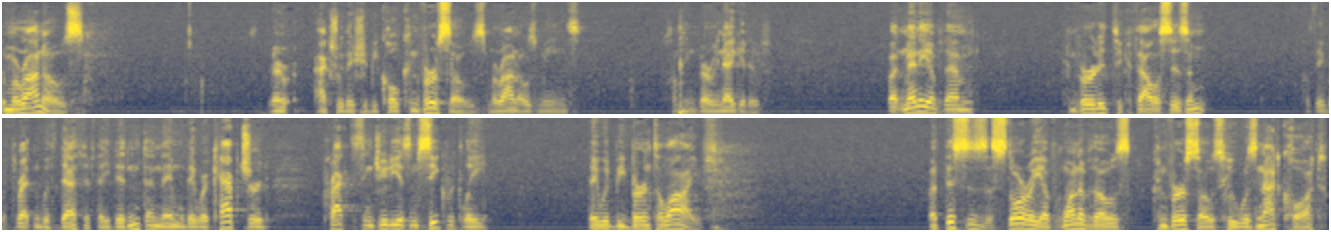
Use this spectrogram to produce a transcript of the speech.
The Marranos. Actually, they should be called conversos. Marranos means something very negative. But many of them converted to Catholicism because they were threatened with death if they didn't, and then when they were captured practicing Judaism secretly, they would be burnt alive. But this is a story of one of those conversos who was not caught,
